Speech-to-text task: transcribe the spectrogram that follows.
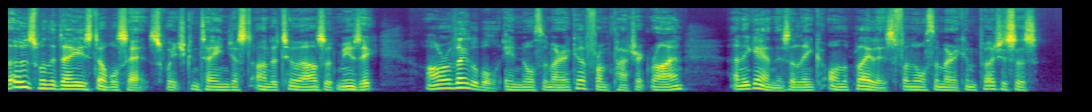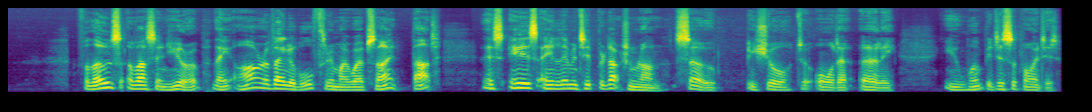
Those Were the Days double sets, which contain just under two hours of music, are available in North America from Patrick Ryan, and again there's a link on the playlist for North American purchasers. For those of us in Europe, they are available through my website, but this is a limited production run, so be sure to order early. You won't be disappointed.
